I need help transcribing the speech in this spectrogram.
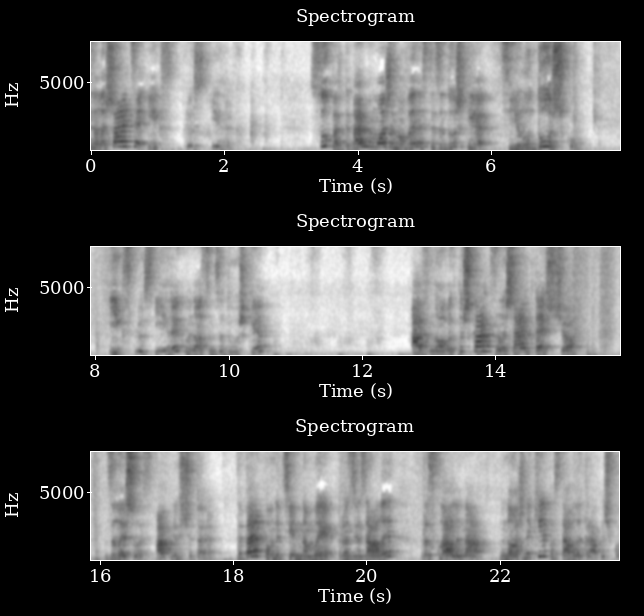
залишається x плюс y. Супер! Тепер ми можемо винести за дужки цілу дужку. x плюс y виносимо за дужки. А в нових дужках залишаємо те, що залишилось а плюс 4. Тепер повноцінно ми розв'язали, розклали на множники, поставили крапочку.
